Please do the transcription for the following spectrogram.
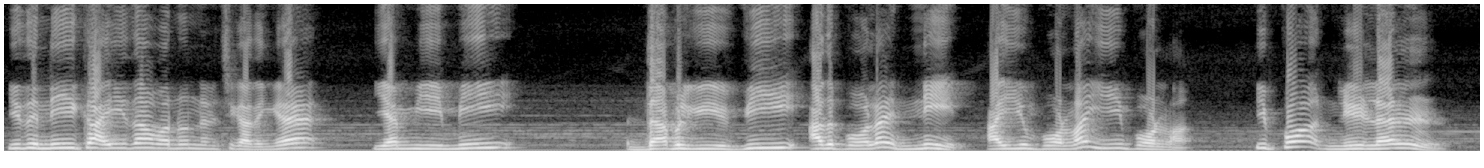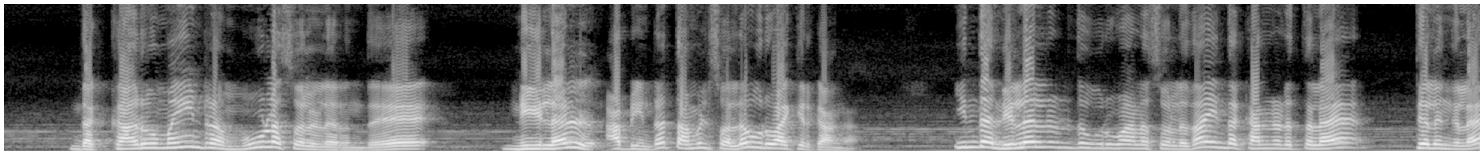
இது நீக்கு ஐ தான் வரணும்னு நினச்சிக்காதீங்க. எம்இமி டபிள்யூவி அது போல் நீ. ஐயும் போடலாம் ஈயும் போடலாம். இப்போ நிழல். இந்த கருமைன்ற மூல சொல்லிலிருந்து நிழல் அப்படின்ற தமிழ் சொல்ல உருவாக்கியிருக்காங்க. இந்த நிழல் இருந்து உருவான சொல்லு தான் இந்த கன்னடத்தில் தெலுங்கில்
